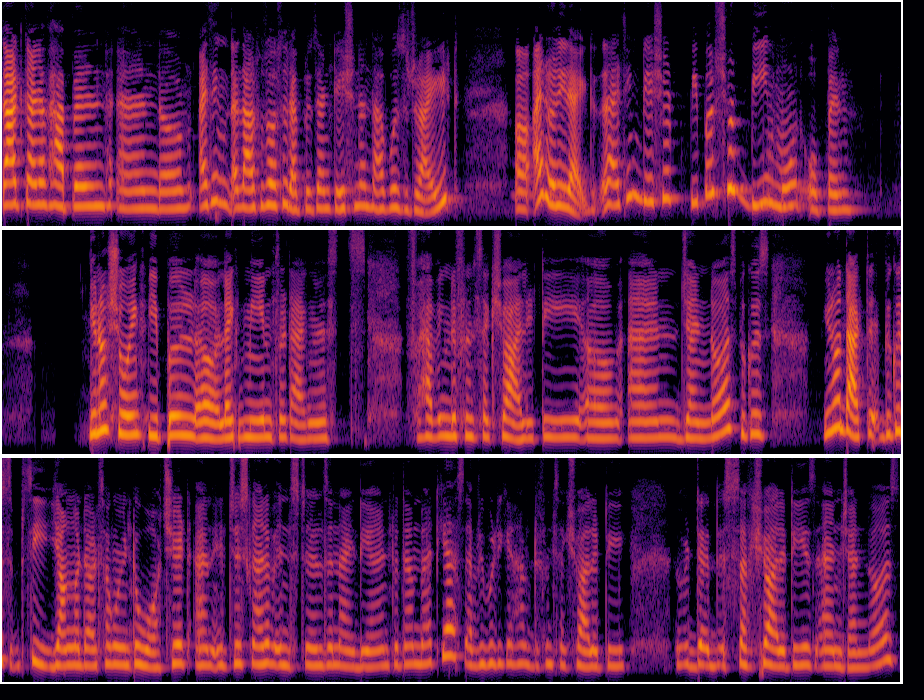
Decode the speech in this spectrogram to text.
that kind of happened and um, i think that, that was also representation and that was right. Uh, i really liked it. I think they should people should be more open. You know showing people uh, like main protagonists for having different sexuality uh, and genders because you know that because see young adults are going to watch it and it just kind of instills an idea into them that yes everybody can have different sexuality sexualities and genders.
